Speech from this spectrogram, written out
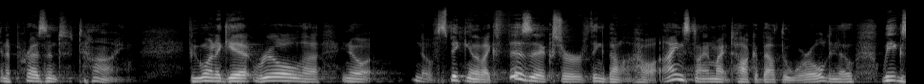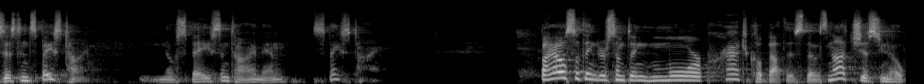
in a present time. If we want to get real, uh, you know, you know, speaking of like physics or think about how Einstein might talk about the world, you know, we exist in space time, you know, space and time and space time. But I also think there's something more practical about this, though. It's not just, you know,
